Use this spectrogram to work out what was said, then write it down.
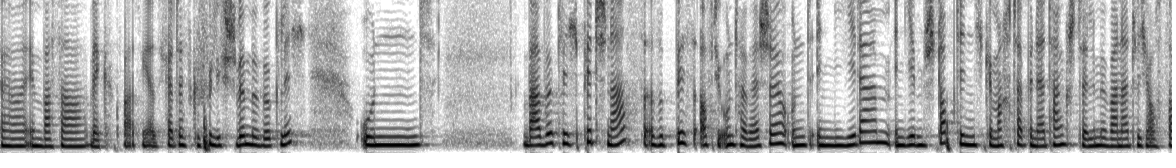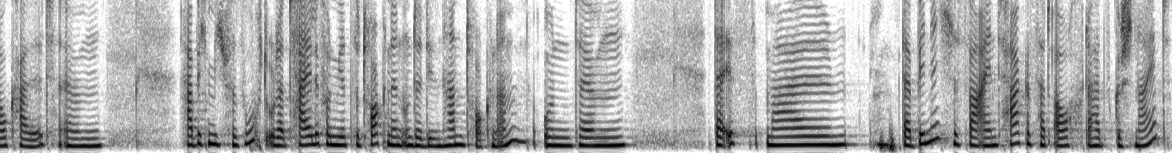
äh, im Wasser weg quasi. Also ich hatte das Gefühl, ich schwimme wirklich und war wirklich pitchnass, also bis auf die Unterwäsche. Und in jedem, in jedem Stopp, den ich gemacht habe in der Tankstelle, mir war natürlich auch saukalt, ähm, habe ich mich versucht oder Teile von mir zu trocknen unter diesen Handtrocknern. Und ähm, da ist mal, da bin ich, es war ein Tag, es hat auch, da hat es geschneit.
